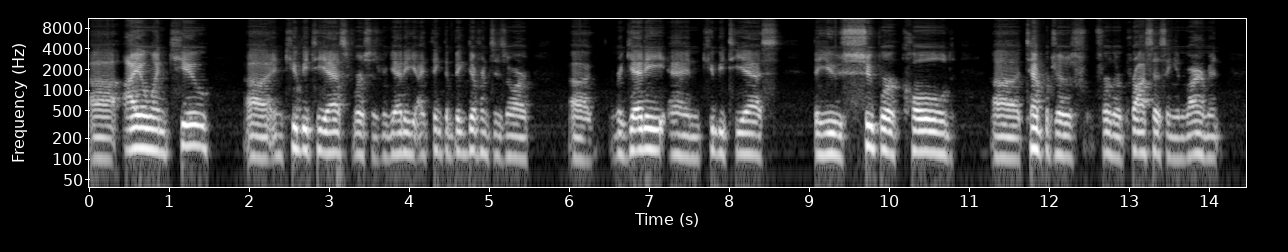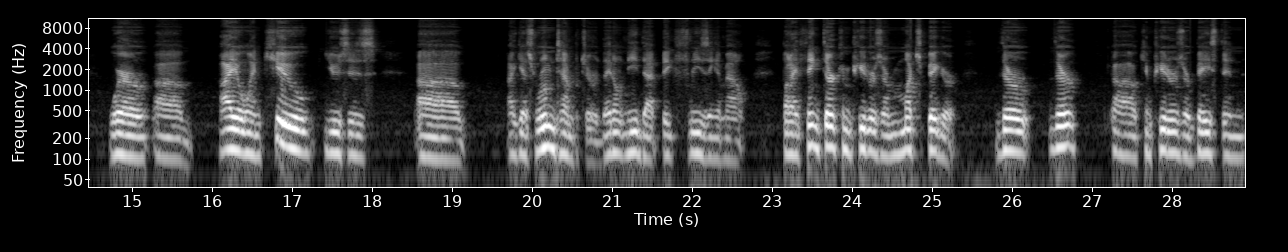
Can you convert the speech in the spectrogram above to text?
Uh, IONQ uh, and QBTS versus Rigetti. I think the big differences are uh, Rigetti and QBTS. They use super cold uh, temperatures for their processing environment, where um, IONQ uses, uh, I guess, room temperature. They don't need that big freezing amount. But I think their computers are much bigger. Their their uh, computers are based in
